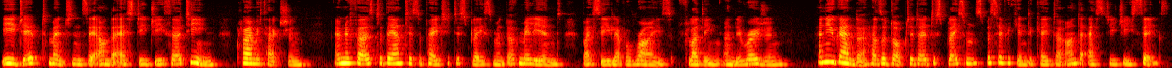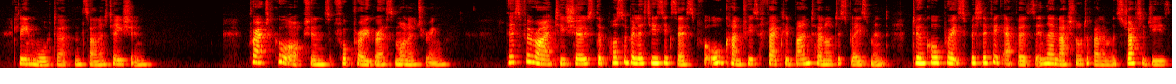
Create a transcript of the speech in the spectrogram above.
Egypt mentions it under SDG 13, Climate Action, and refers to the anticipated displacement of millions by sea level rise, flooding, and erosion. And Uganda has adopted a displacement specific indicator under SDG 6, Clean Water and Sanitation. Practical options for progress monitoring. This variety shows that possibilities exist for all countries affected by internal displacement to incorporate specific efforts in their national development strategies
